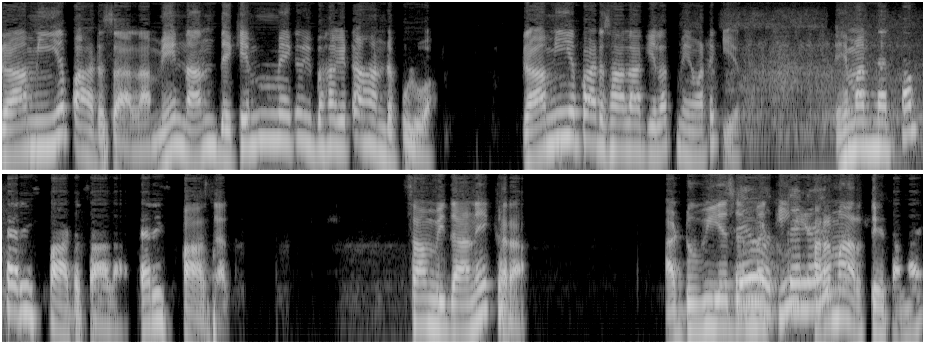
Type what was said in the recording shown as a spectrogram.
ග්‍රාමීය පාඨශාලා. මේ නම් දෙකෙන් මේක විභාගයට අහන්න පුළුවන්. ග්‍රාමීය පාඨශාලා කියලත් මේවට කියනවා. එහෙමත් නැත්නම් පැරිස් පාඨශාලා, පැරිස් පාසල් සංවිධානය කරා. අඩු වියදමකින් පරමාර්ථය තමයි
